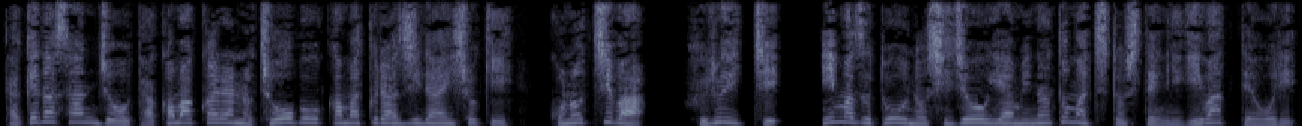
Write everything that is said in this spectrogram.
武田三条高間からの眺望鎌倉時代初期、この地は古い地、今津等の市場や港町として賑わっており、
